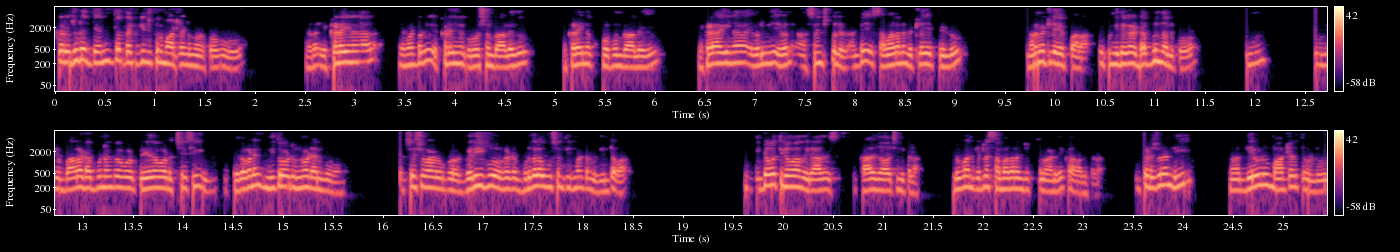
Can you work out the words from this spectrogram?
ఇక్కడ చూడండి ఎంత తగ్గించుకుని మాట్లాడి మన ప్రభు. కదా? ఎక్కడైనా ఏమంటారు? ఎక్కడైనా రోషం రాలేదు ఎక్కడైనా కోపం రాలేదు ఎక్కడైనా ఎవరిని ఎవరిని అసహించుకోలేదు. అంటే సమాధానం ఎట్లా చెప్పిండు? మనం ఎట్లా చెప్పాలా? ఇప్పుడు నీ దగ్గర డబ్బు ఉందనుకో బాగా డబ్బు ఉన్నాక పేదవాడు వచ్చేసి పేదవాడే నీతో ఉన్నాడు అనుకో వచ్చేసి వాడు ఒక గరీబు ఒక బురదల కూర్చొని తినమంటాడు తింటవా తింటవో తినవాలి కాదు కాదు కావచ్చు ఇక్కడ నువ్వు ఎట్లా సమాధానం చెప్తున్నాడు కావాలి ఇక్కడ ఇక్కడ చూడండి మన దేవుడు మాట్లాడుతుండు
